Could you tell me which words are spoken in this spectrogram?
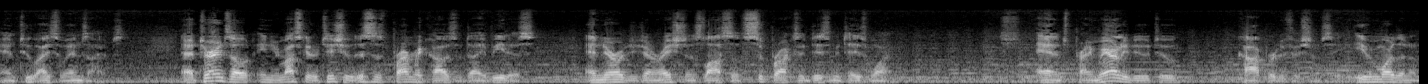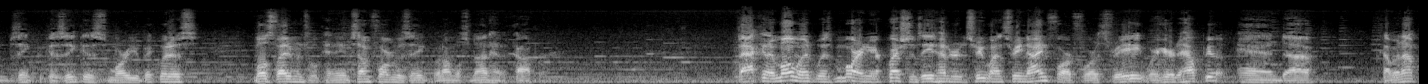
and 2 isoenzymes. And it turns out in your muscular tissue, this is primary cause of diabetes and neurodegeneration is loss of superoxide dismutase 1. And it's primarily due to copper deficiency, even more than zinc, because zinc is more ubiquitous. Most vitamins will contain some form of zinc, but almost none have copper. Back in a moment with more on your questions, 800 313 9443. We're here to help you. And uh, coming up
